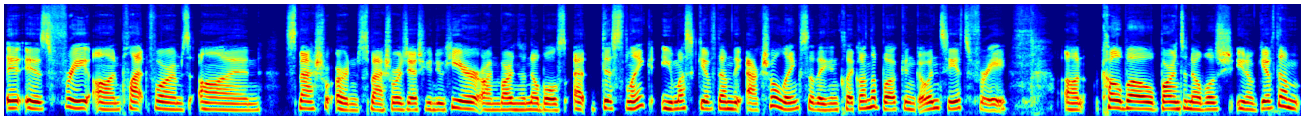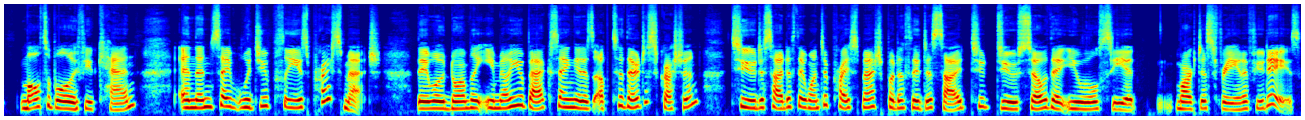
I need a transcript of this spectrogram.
It is free on platforms on Smash or Smashwords. Yes, you can do here on Barnes and Nobles at this link. You must give them the actual link so they can click on the book and go and see it's free on Kobo, Barnes and Nobles, you know, give them multiple if you can, and then say, would you please price match? They will normally email you back saying it is up to their discretion to decide if they want to price match, but if they decide to do so, that you will see it marked as free in a few days.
